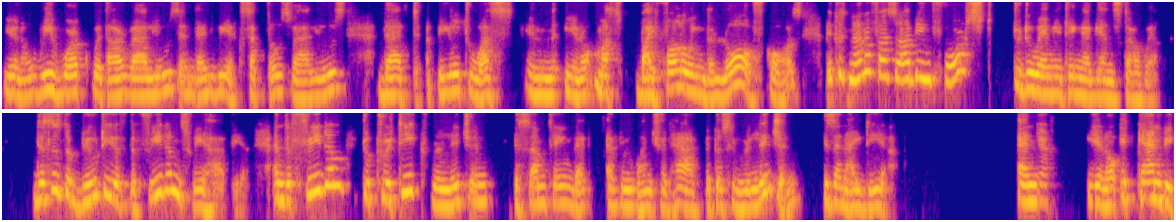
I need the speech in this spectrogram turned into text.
You know, we work with our values and then we accept those values that appeal to us in, you know, must by following the law, of course, because none of us are being forced to do anything against our will. This is the beauty of the freedoms we have here. And the freedom to critique religion is something that everyone should have because religion is an idea. And yeah. you know, it can be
